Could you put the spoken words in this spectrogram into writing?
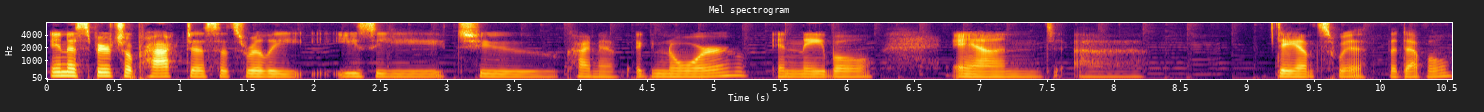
in a spiritual practice, it's really easy to kind of ignore, enable, and uh, dance with the devil.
